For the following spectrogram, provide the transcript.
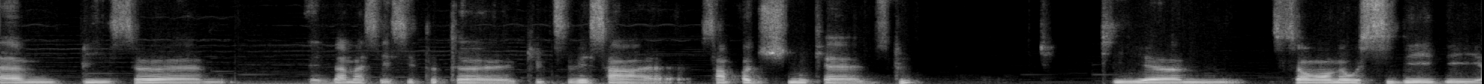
Euh, puis ça, évidemment, c'est tout cultivé sans, sans produits chimiques du tout. Puis on a aussi des, des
